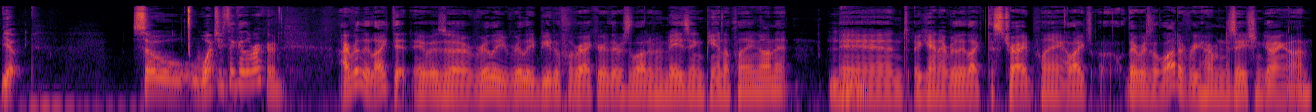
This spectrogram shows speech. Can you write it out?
Yep. So what do you think of the record? I really liked it. It was a really, really beautiful record. There was a lot of amazing piano playing on it. Mm-hmm. And again, I really liked the stride playing. I liked, there was a lot of reharmonization going on.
